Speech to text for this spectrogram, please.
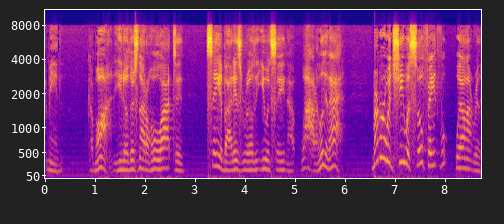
I mean, come on. You know, there's not a whole lot to say about Israel that you would say, now, wow, look at that. Remember when she was so faithful? Well, not really.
